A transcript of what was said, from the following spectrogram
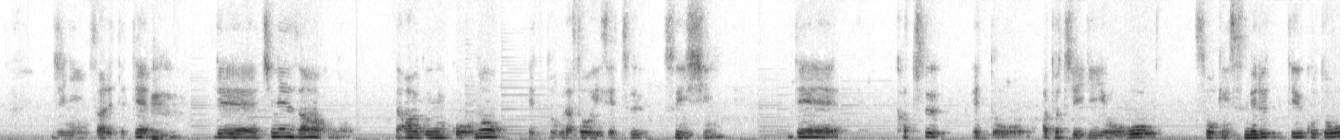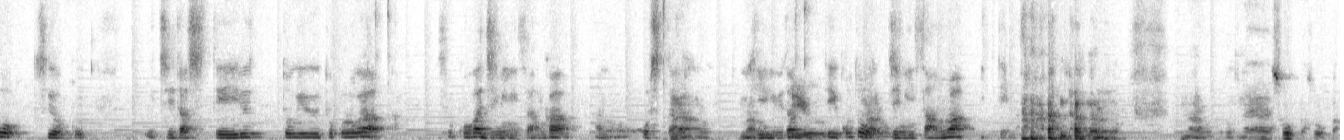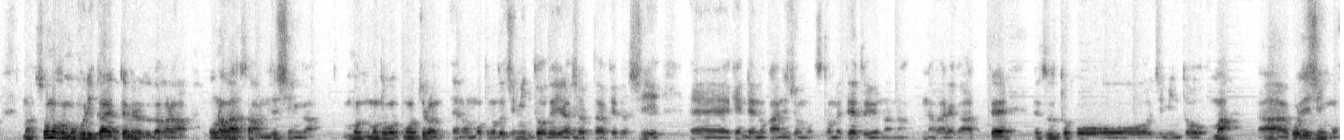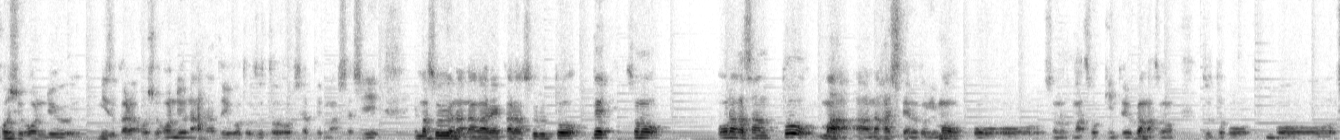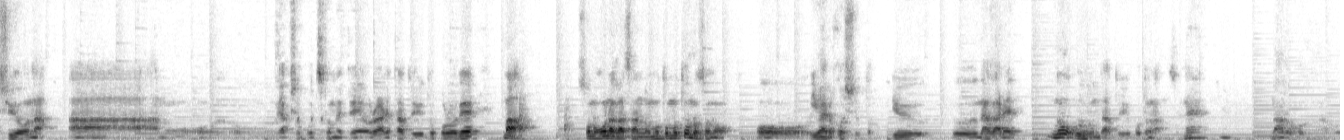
辞任されてて、うんで、知念さんはこの那覇軍港の、えっと、浦添移設推進で、かつ、えっと、跡地利用を早期に進めるっていうことを強く打ち出しているというところが、そこが自民さんがあの推した理由だっていうことを自民さんは言っています。なるほど。なるほどね。そうか、そうか。まあ、そもそも振り返ってみると、だから、小長さん自身が、ももともちろんあのもともと自民党でいらっしゃったわけだし、えー県連の幹事長も務めてというようなな流れがあって、ずっとこう自民党、まあ、あーご自身も保守本流、自ら保守本流なんだということをずっとおっしゃってましたし、まあ、そういうような流れからすると、で、その大永さんと、まあ、那覇支店の時もこうその、まあ、側近というか、まあ、そのずっとこう、こう主要なあーあの役職を務めておられたというところで、まあ、その大永さんのもともとのそのおいわゆる保守という流れの部分だということなんですね。なるほど、なるほ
